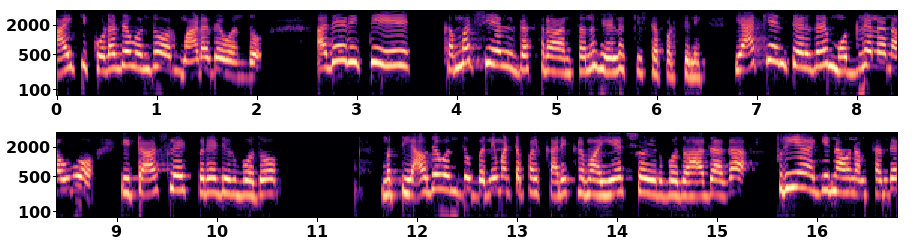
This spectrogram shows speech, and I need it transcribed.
ಮಾಹಿತಿ ಕೊಡೋದೇ ಒಂದು, ಅವ್ರು ಮಾಡೋದೇ ಒಂದು. ಅದೇ ರೀತಿ ಕಮರ್ಷಿಯಲ್ ದಸರಾ ಅಂತಾನು ಹೇಳಕ್ ಇಷ್ಟಪಡ್ತೀನಿ. ಯಾಕೆ ಅಂತ ಹೇಳಿದ್ರೆ ಮೊದ್ಲೆಲ್ಲ ನಾವು ಈ ಟಾರ್ಚ್ ಲೈಟ್ ಪೆರೇಡ್ ಇರ್ಬೋದು, ಮತ್ತೆ ಯಾವುದೇ ಒಂದು ಬನ್ನಿ ಮಂಟಪಲ್ ಕಾರ್ಯಕ್ರಮ ಏರ್ ಶೋ ಇರ್ಬೋದು ಆದಾಗ ಫ್ರೀ ಆಗಿ ನಾವು ನಮ್ಮ ತಂದೆ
